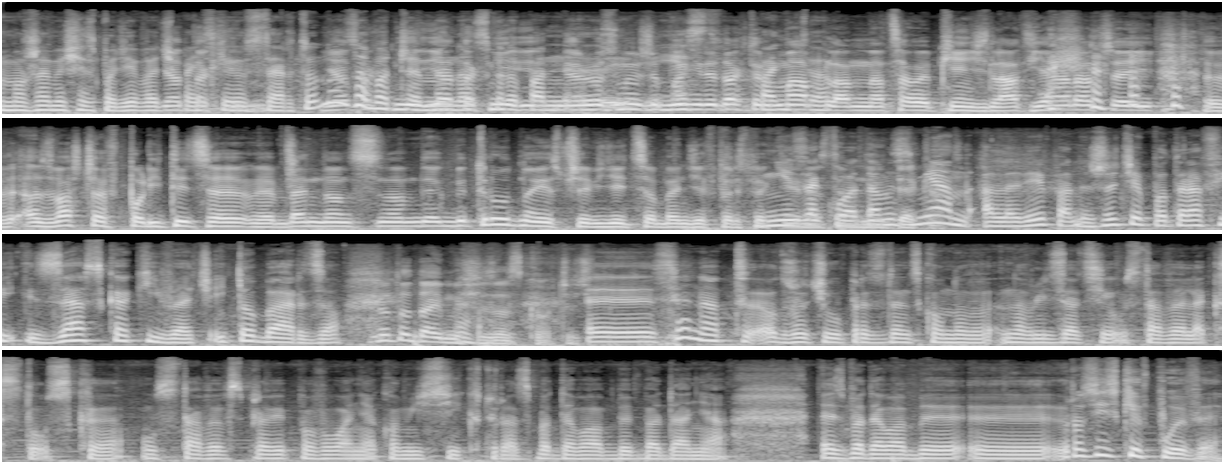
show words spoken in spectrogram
Możemy się spodziewać pańskiego startu. No ja zobaczymy. Tak nie, ja no, tak skoro nie, pan ja rozumiem, że pani redaktor pani ma to- plan na całe pięć lat. Ja raczej, a zwłaszcza w polityce e, będąc, no jakby trudno jest przewidzieć, co będzie w perspektywie Nie zakładam zmian, ale wie pan, życie potrafi zaskakiwać i to bardzo. No to dajmy się zaskoczyć. E, Senat odrzucił prezydencką now- nowelizację ustawy Lex Tusk, ustawę w sprawie powołania komisji, która zbadałaby badania, e, zbadałaby e, rosyjskie wpływy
